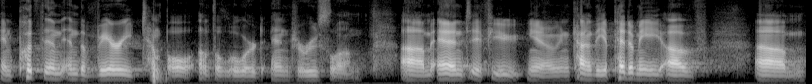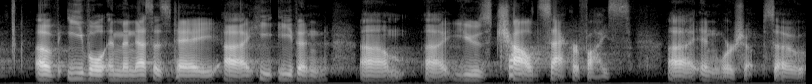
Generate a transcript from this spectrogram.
and put them in the very temple of the Lord in Jerusalem. Um, and if you, you know, in kind of the epitome of, um, of evil in Manasseh's day, uh, he even um, uh, used child sacrifice uh, in worship. So,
